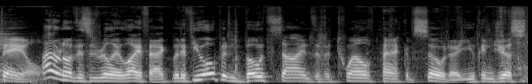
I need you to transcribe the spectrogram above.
fail. I don't know if this is really a life hack, but if you open both sides of a 12 pack of soda, you can just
